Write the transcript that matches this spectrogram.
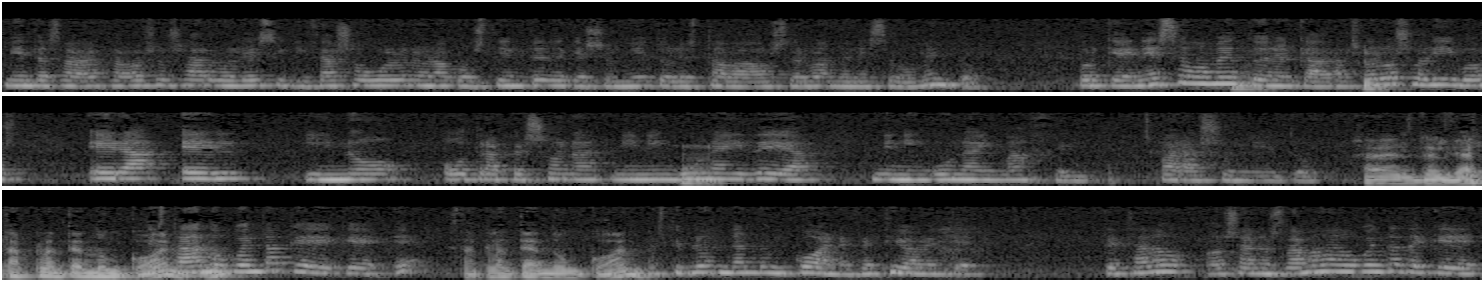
mientras abrazaba esos árboles y quizás su abuelo no era consciente de que su nieto le estaba observando en ese momento. Porque en ese momento en el que abrazó los olivos, era él y no otra persona, ni ninguna idea, ni ninguna imagen para su nieto. O sea, en Es realidad decir, estás planteando un te koan, está dando ¿no? cuenta que... que ¿eh? Estás planteando un koan. Me estoy planteando un koan, efectivamente. Te está dando- o sea, nos estamos dando cuenta de que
